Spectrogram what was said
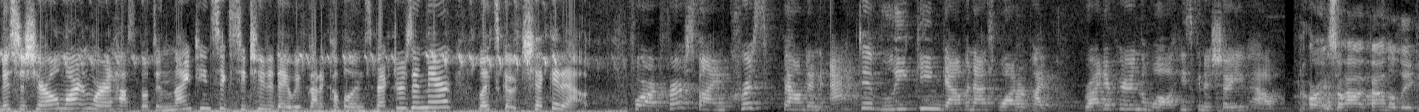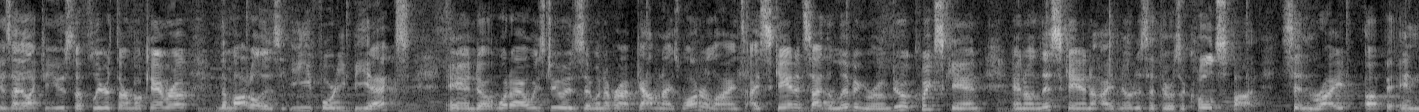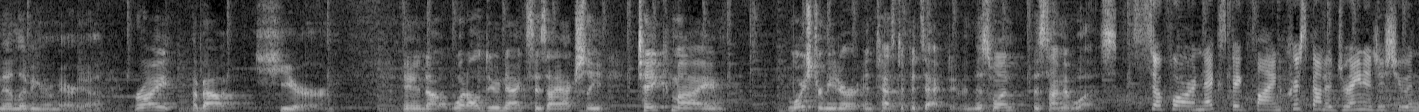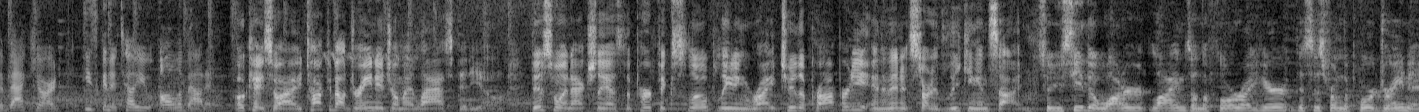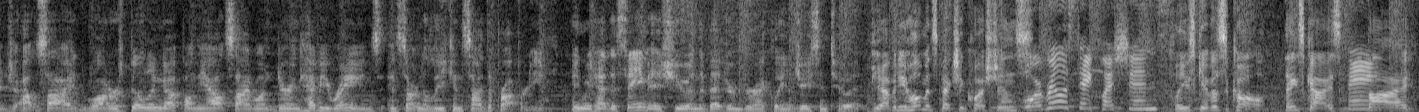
This is Cheryl Martin. We're at a house built in 1962 today. We've got a couple of inspectors in there. Let's go check it out. For our first find, Chris found an active leaking galvanized water pipe right up here in the wall. He's gonna show you how. All right, so how I found the leak is I like to use the FLIR thermal camera. The model is E40BX. And uh, what I always do is that whenever I have galvanized water lines, I scan inside the living room, do a quick scan, and on this scan, I noticed that there was a cold spot sitting right up in the living room area, right about here. And uh, what I'll do next is I actually take my moisture meter and test if it's active. And this one, this time it was. So for our next big find, Chris found a drainage issue in the backyard. He's gonna tell you all about it. Okay, so I talked about drainage on my last video. This one actually has the perfect slope leading right to the property and then it started leaking inside. So you see the water lines on the floor right here? This is from the poor drainage outside. Water's building up on the outside when, during heavy rains and starting to leak inside the property. And we had the same issue in the bedroom directly adjacent to it. If you have any home inspection questions or real estate questions, please give us a call. Thanks guys. Thanks. Bye.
